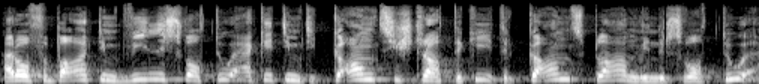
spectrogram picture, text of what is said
Er offenbart ihm, wie er es tun will. Er gibt ihm die ganze Strategie, den ganzen Plan, wie er es tun will.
